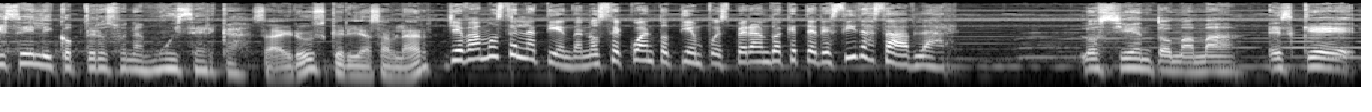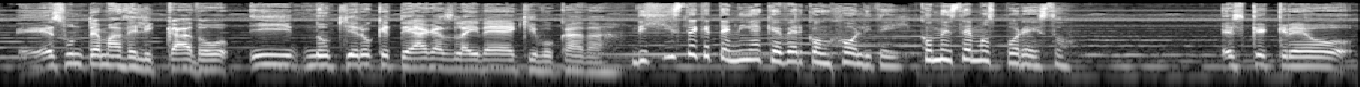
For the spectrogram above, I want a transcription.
Ese helicóptero suena muy cerca. Cyrus, ¿querías hablar? Llevamos en la tienda no sé cuánto tiempo esperando a que te decidas a hablar. Lo siento, mamá. Es que es un tema delicado y no quiero que te hagas la idea equivocada. Dijiste que tenía que ver con Holiday. Comencemos por eso. Es que creo...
